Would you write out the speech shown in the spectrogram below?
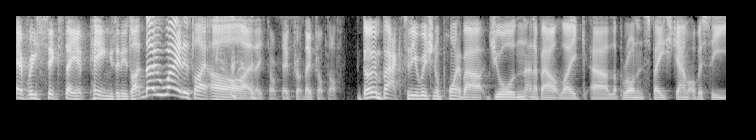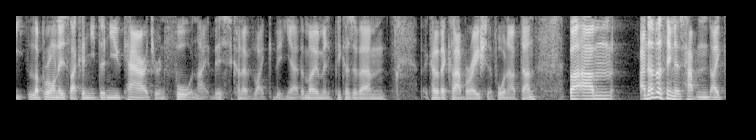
every six day it pings and he's like, "No way!" And it's like, "Oh, they've dropped they've dropped they've dropped off." Going back to the original point about Jordan and about like uh, LeBron and Space Jam. Obviously, LeBron is like a, new- the new character in Fortnite. This kind of like yeah, at the moment because of um kind of the collaboration that Fortnite have done. But um another thing that's happened like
